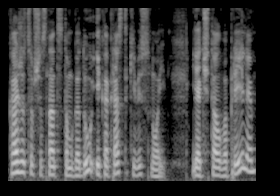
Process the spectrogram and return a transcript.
кажется, в шестнадцатом году и как раз-таки весной. Я читал в апреле,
